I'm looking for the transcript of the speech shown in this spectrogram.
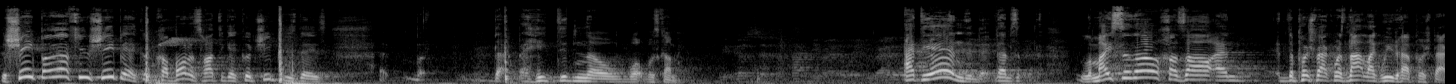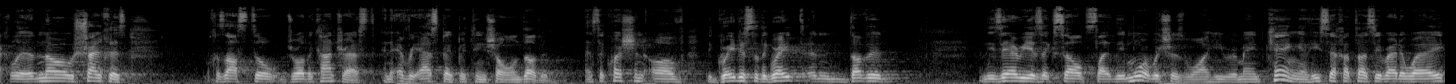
The sheep, a few sheep. Yeah, good. It's hard to get good sheep these days. But, that, he didn't know what was coming. At the end, Lamaisa though, Chazal, and the pushback was not like we'd have pushback. Uh, no shaykhis. Chazal still draw the contrast in every aspect between Shaul and David. It's the question of the greatest of the great, and David in these areas excelled slightly more, which is why he remained king. And he said Chatasi right away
